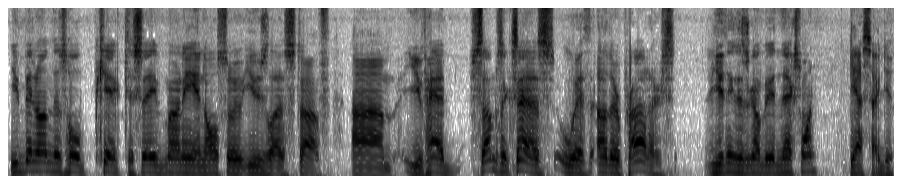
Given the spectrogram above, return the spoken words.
You've been on this whole kick to save money and also use less stuff. Um, you've had some success with other products. You think this is going to be the next one? Yes, I do.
